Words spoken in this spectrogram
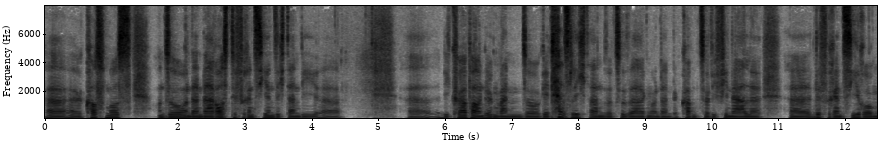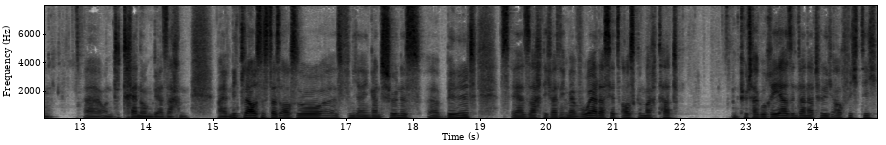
äh, äh, Kosmos und so und dann daraus differenzieren sich dann die, äh, die Körper und irgendwann so geht das Licht an sozusagen und dann kommt so die finale äh, Differenzierung äh, und Trennung der Sachen. Bei Niklaus ist das auch so, das finde ich ein ganz schönes äh, Bild, dass er sagt, ich weiß nicht mehr, wo er das jetzt ausgemacht hat. Und Pythagoreer sind da natürlich auch wichtig,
